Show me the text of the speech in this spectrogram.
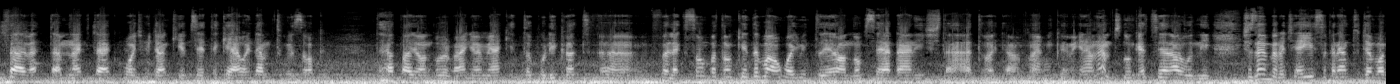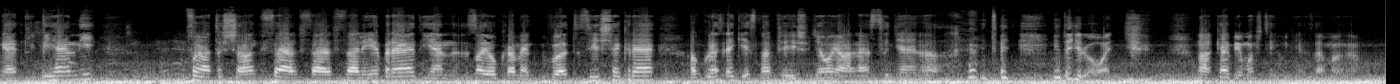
felvettem nektek, hogy hogyan képzeljétek el, hogy nem túlzok tehát nagyon durván nyomják itt a bulikat, főleg szombatonként, de van, hogy mit tudja, random szerdán is, tehát hogy ja, nagyon kemény, nem, nem tudunk egyszerűen aludni. És az ember, hogyha éjszaka nem tudja magát kipihenni, folyamatosan fel-fel-fel ébred, ilyen zajokra, meg völtözésekre, akkor az egész napja is ugye olyan lesz, hogy ilyen, mint egy, mint egy rongy. Na, kb. most én úgy érzem magam.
